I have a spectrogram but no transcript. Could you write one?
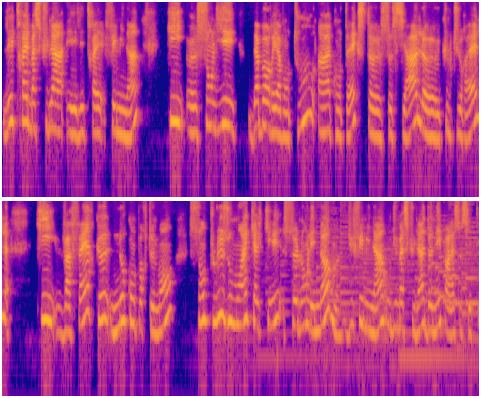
les traits masculins et les traits féminins qui euh, sont liés d'abord et avant tout à un contexte euh, social, euh, culturel, qui va faire que nos comportements sont plus ou moins calqués selon les normes du féminin ou du masculin données par la société.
